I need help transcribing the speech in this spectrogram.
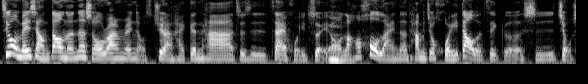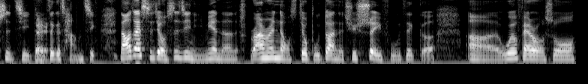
结果没想到呢，那时候 Ryan Reynolds 居然还跟他就就是在回嘴哦。嗯、然后后来呢，他们就回到了这个十九世纪的这个场景。然后在十九世纪里面呢，Ryan Reynolds 就不断的去说服这个呃 Will Ferrell 说，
